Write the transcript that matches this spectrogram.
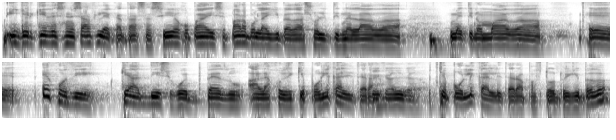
οι κερκίδες είναι σε άθλια κατάσταση. Έχω πάει σε πάρα πολλά γήπεδα σε όλη την Ελλάδα με την ομάδα. Ε, έχω δει και αντίστοιχο επίπεδου, αλλά έχω δει και πολύ καλύτερα. Και καλύτερα. Και πολύ καλύτερα από αυτό το γήπεδο.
